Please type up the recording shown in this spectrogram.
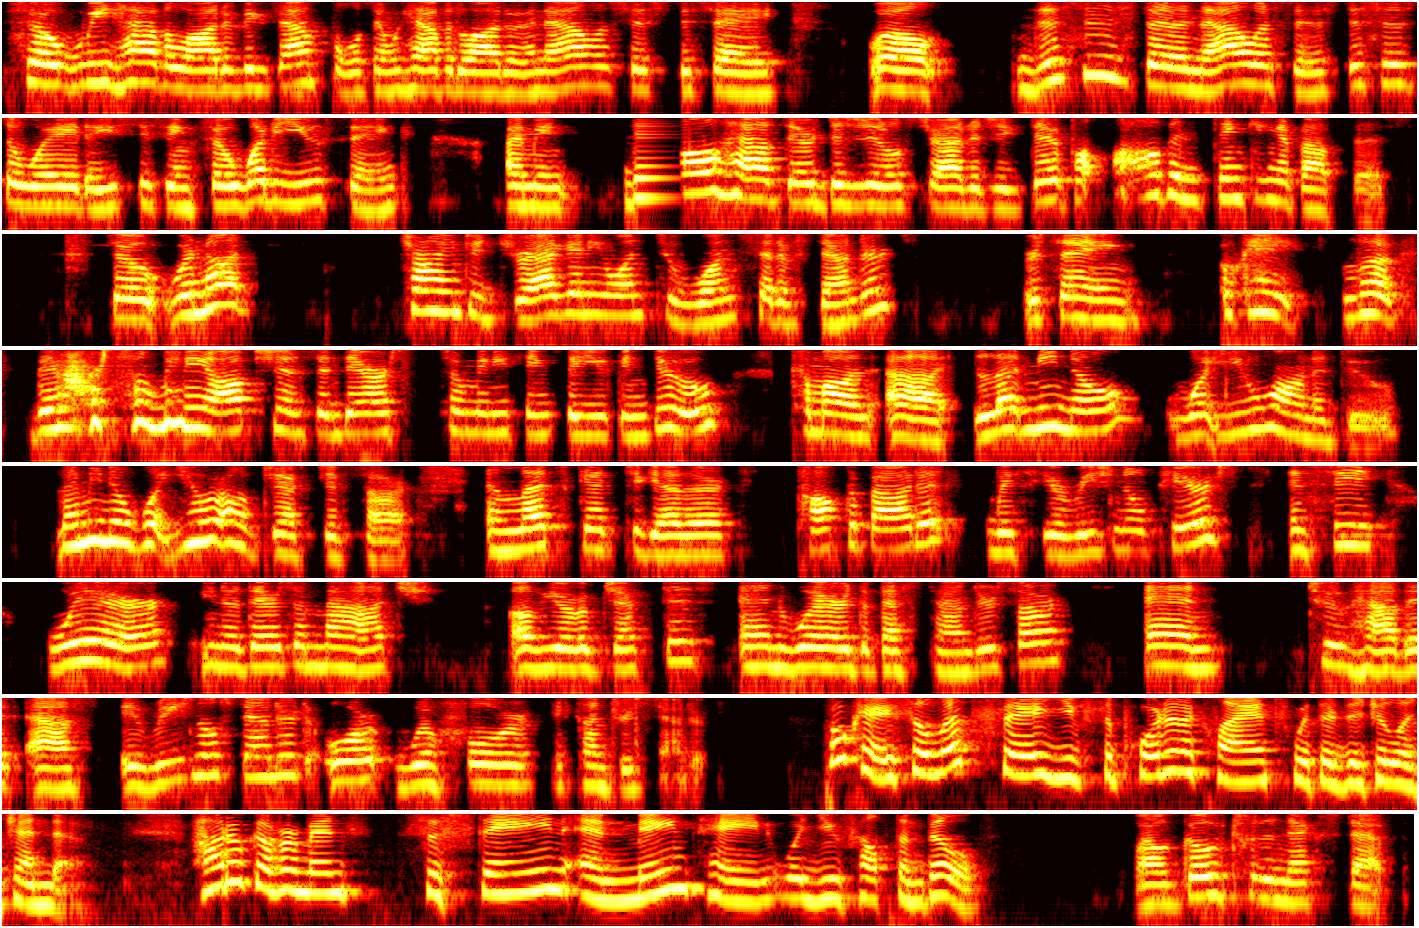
so we have a lot of examples and we have a lot of analysis to say, well, this is the analysis. This is the way that you see things. So what do you think? I mean, they all have their digital strategy. They've all been thinking about this. So we're not trying to drag anyone to one set of standards. We're saying, okay, look, there are so many options and there are so many things that you can do. Come on, uh, let me know what you want to do. Let me know what your objectives are. And let's get together, talk about it with your regional peers and see where, you know, there's a match of your objectives and where the best standards are, and to have it as a regional standard or for a country standard. Okay, so let's say you've supported a client with their digital agenda. How do governments sustain and maintain what you've helped them build? Well, go to the next step.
